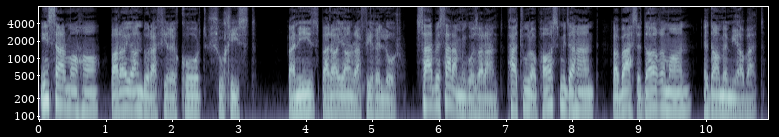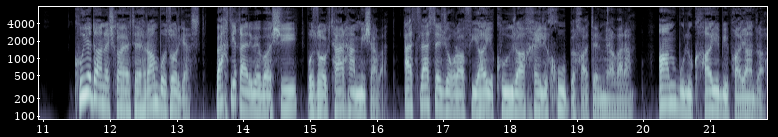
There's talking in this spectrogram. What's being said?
این سرماها برای آن دو رفیق کرد شوخی است و نیز برای آن رفیق لور سر به سرم می‌گذارند. پتو را پاس می‌دهند و بحث داغمان ادامه مییابد. کوی دانشگاه تهران بزرگ است. وقتی غریبه باشی بزرگتر هم می شود اطلس جغرافیای کوی را خیلی خوب به خاطر میآورم. آن بلوک های بیپایان را.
